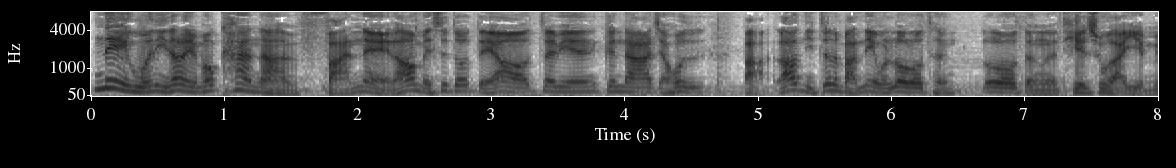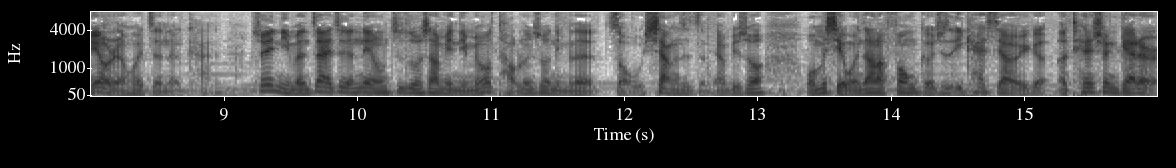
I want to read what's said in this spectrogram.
内文你到底有没有看呐、很烦呢、然后每次都得要这边跟大家讲，或者把然后你真的把内文漏漏等漏漏等的贴出来，也没有人会真的看。所以你们在这个内容制作上面，你们有讨论说你们的走向是怎么样？比如说，我们写文章的风格，就是一开始要有一个 attention getter，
